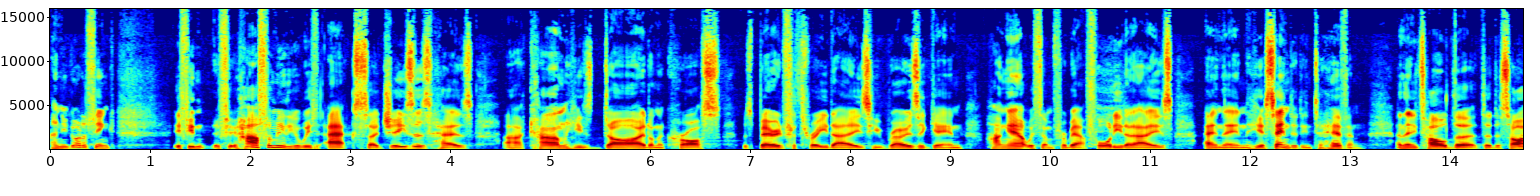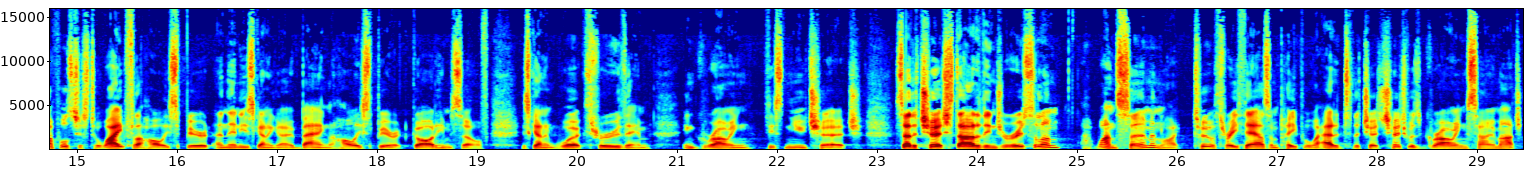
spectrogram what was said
and you've got to think if, you, if you're half familiar with Acts, so Jesus has uh, come, he's died on the cross, was buried for three days, he rose again, hung out with them for about 40 days, and then he ascended into heaven. And then he told the, the disciples just to wait for the Holy Spirit, and then he's going to go bang. The Holy Spirit, God Himself, is going to work through them in growing this new church. So the church started in Jerusalem. Uh, one sermon, like two or 3,000 people were added to the church. Church was growing so much.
